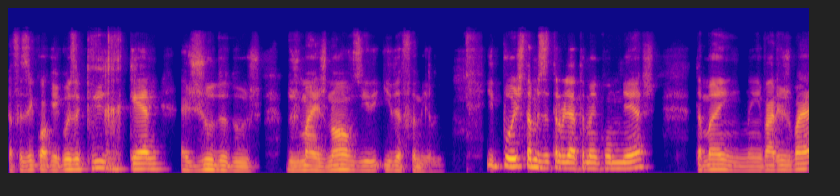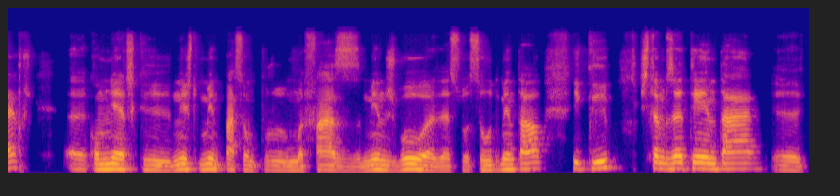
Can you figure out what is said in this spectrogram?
a fazer qualquer coisa que requer ajuda dos, dos mais novos e, e da família. E depois estamos a trabalhar também com mulheres, também em vários bairros, com mulheres que neste momento passam por uma fase menos boa da sua saúde mental e que estamos a tentar, uh,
